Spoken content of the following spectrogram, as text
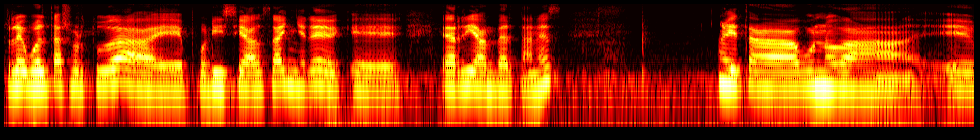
revuelta sortu da e, polizia alzain ere e, herrian bertan, ez? Eta, bueno, ba, e,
